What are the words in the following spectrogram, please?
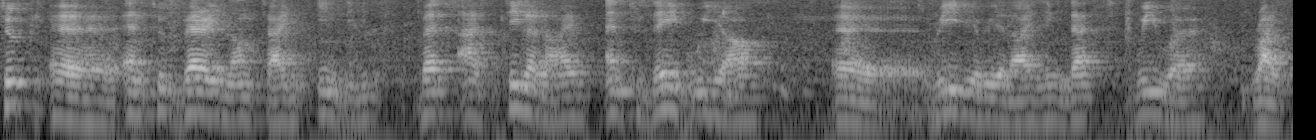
took, uh, and took very long time indeed, but are still alive, and today we are uh, really realizing that we were right.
